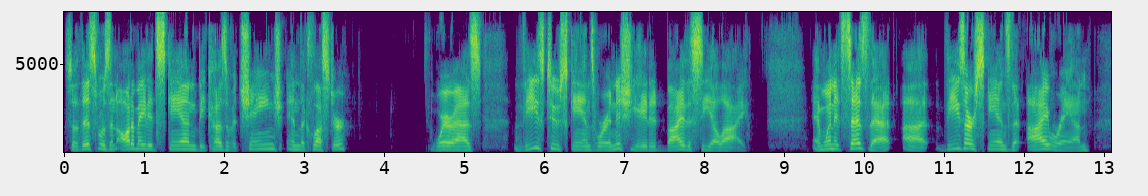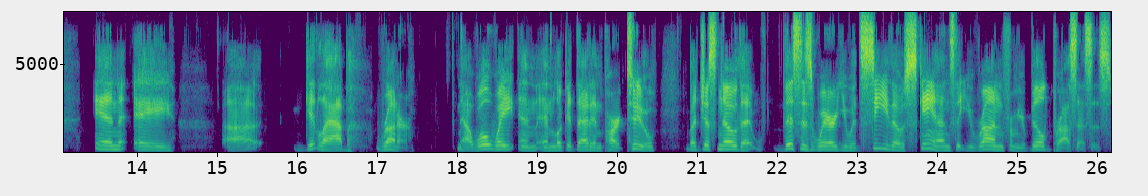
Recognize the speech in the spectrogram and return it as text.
So this was an automated scan because of a change in the cluster, whereas these two scans were initiated by the CLI. And when it says that, uh, these are scans that I ran in a uh, GitLab runner. Now we'll wait and, and look at that in part two, but just know that this is where you would see those scans that you run from your build processes.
